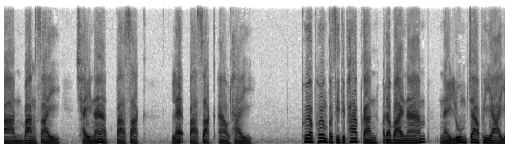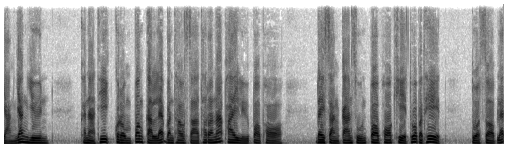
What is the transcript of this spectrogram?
บาน บางไทรชัยนาทป่าสัก และป่าสักอ่าวไทย เพื่อเพิ่มประสิทธิภาพการระบายน้ำในลุ่มเจ้าพยาอย่างยั่งยืน ขณะที่กรมป้องกันและบรรเทาสาธารณภัยหรือปอพได้สั่งการศูนย์ปอพเขตทั่วประเทศ ตรวจสอบและ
